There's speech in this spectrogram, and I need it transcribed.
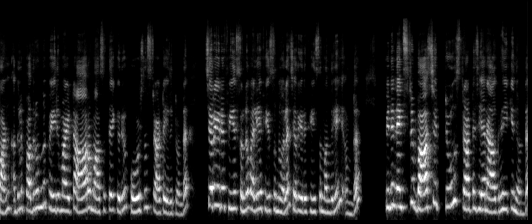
വൺ അതിൽ പതിനൊന്ന് പേരുമായിട്ട് ആറ് മാസത്തേക്ക് ഒരു കോഴ്സ് സ്റ്റാർട്ട് ചെയ്തിട്ടുണ്ട്. ചെറിയൊരു ഫീസ് ഉണ്ട്. വലിയ ഫീസ് ഒന്നുമല്ല. ചെറിയൊരു ഫീസ് മന്ത്ലി ഉണ്ട്. പിന്നെ നെക്സ്റ്റ് ബാച്ച് ടു സ്റ്റാർട്ട് ചെയ്യാൻ ആഗ്രഹിക്കുന്നുണ്ട്.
